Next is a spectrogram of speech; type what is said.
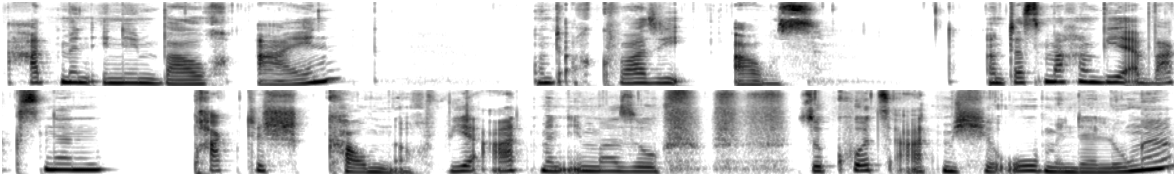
atmen in den Bauch ein und auch quasi aus. Und das machen wir Erwachsenen praktisch kaum noch. Wir atmen immer so, so kurzatmig hier oben in der Lunge.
